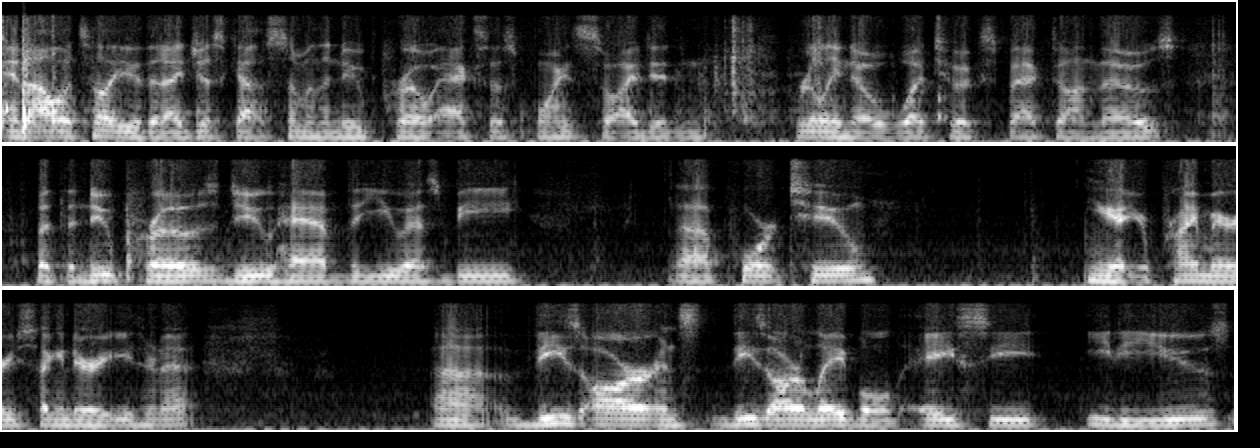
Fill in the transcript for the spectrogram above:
and I will tell you that I just got some of the new Pro access points, so I didn't really know what to expect on those. But the new Pros do have the USB uh, port 2. You got your primary, secondary Ethernet. Uh, these are these are labeled AC EDUs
